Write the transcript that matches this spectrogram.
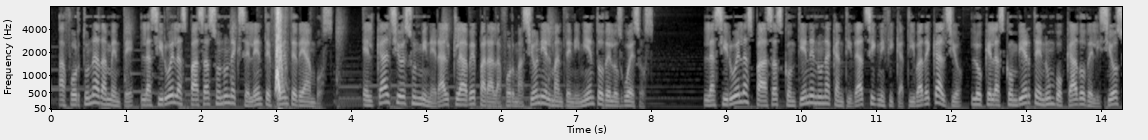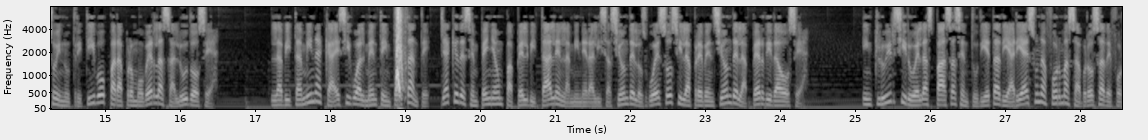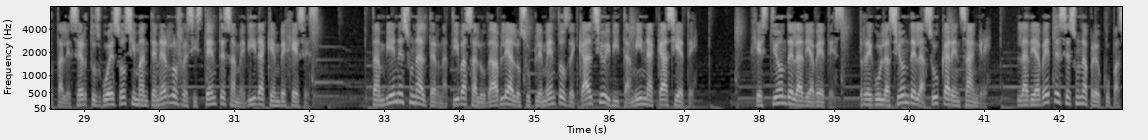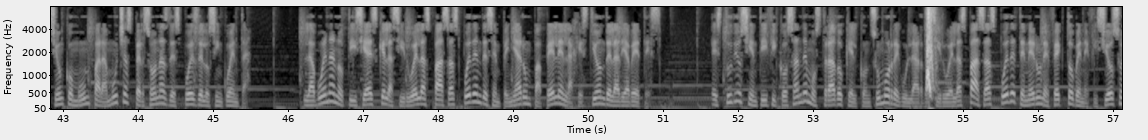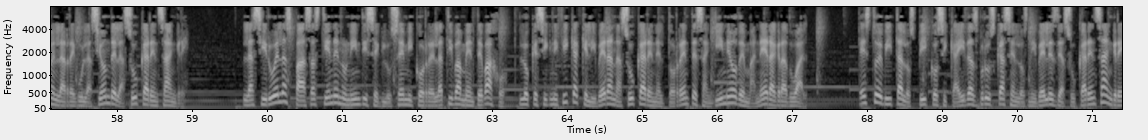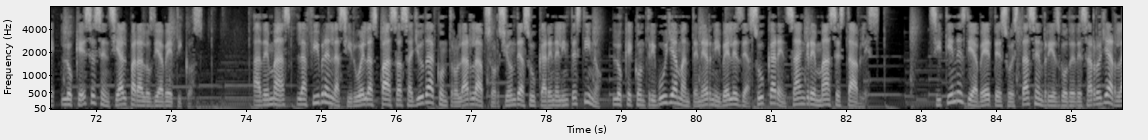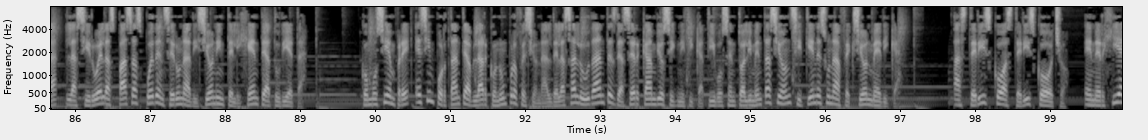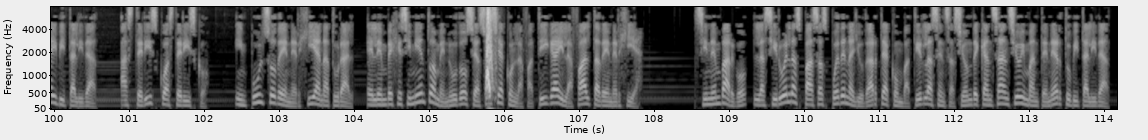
Afortunadamente, las ciruelas pasas son una excelente fuente de ambos. El calcio es un mineral clave para la formación y el mantenimiento de los huesos. Las ciruelas pasas contienen una cantidad significativa de calcio, lo que las convierte en un bocado delicioso y nutritivo para promover la salud ósea. La vitamina K es igualmente importante, ya que desempeña un papel vital en la mineralización de los huesos y la prevención de la pérdida ósea. Incluir ciruelas pasas en tu dieta diaria es una forma sabrosa de fortalecer tus huesos y mantenerlos resistentes a medida que envejeces. También es una alternativa saludable a los suplementos de calcio y vitamina K7. Gestión de la diabetes. Regulación del azúcar en sangre. La diabetes es una preocupación común para muchas personas después de los 50. La buena noticia es que las ciruelas pasas pueden desempeñar un papel en la gestión de la diabetes. Estudios científicos han demostrado que el consumo regular de ciruelas pasas puede tener un efecto beneficioso en la regulación del azúcar en sangre. Las ciruelas pasas tienen un índice glucémico relativamente bajo, lo que significa que liberan azúcar en el torrente sanguíneo de manera gradual. Esto evita los picos y caídas bruscas en los niveles de azúcar en sangre, lo que es esencial para los diabéticos. Además, la fibra en las ciruelas pasas ayuda a controlar la absorción de azúcar en el intestino, lo que contribuye a mantener niveles de azúcar en sangre más estables. Si tienes diabetes o estás en riesgo de desarrollarla, las ciruelas pasas pueden ser una adición inteligente a tu dieta. Como siempre, es importante hablar con un profesional de la salud antes de hacer cambios significativos en tu alimentación si tienes una afección médica. Asterisco asterisco 8. Energía y vitalidad. Asterisco asterisco. Impulso de energía natural. El envejecimiento a menudo se asocia con la fatiga y la falta de energía. Sin embargo, las ciruelas pasas pueden ayudarte a combatir la sensación de cansancio y mantener tu vitalidad.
